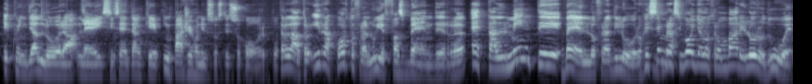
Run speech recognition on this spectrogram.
e quindi allora lei si sente anche in pace con il suo stesso corpo. Tra l'altro il rapporto fra lui e Fassbender è talmente bello fra di loro che sembra si vogliano trombare loro due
